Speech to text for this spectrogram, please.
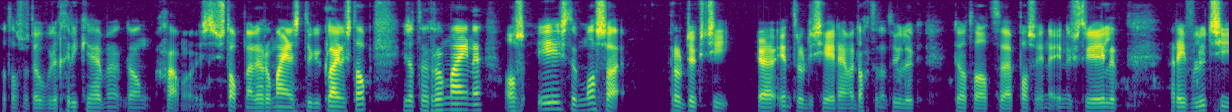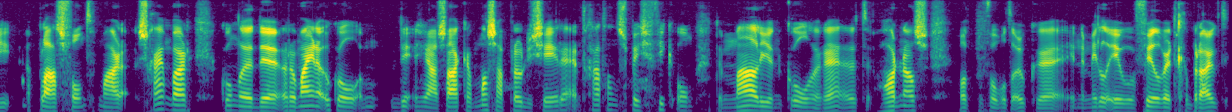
dat als we het over de Grieken hebben, dan gaan we, de stap naar de Romeinen is natuurlijk een kleine stap. Is dat de Romeinen als eerste massaproductie uh, introduceerden. En we dachten natuurlijk dat dat pas in de industriële revolutie plaatsvond. Maar schijnbaar konden de Romeinen ook al ja, zaken massa produceren. En het gaat dan specifiek om de maliënkolder. Het harnas, wat bijvoorbeeld ook uh, in de middeleeuwen veel werd gebruikt.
